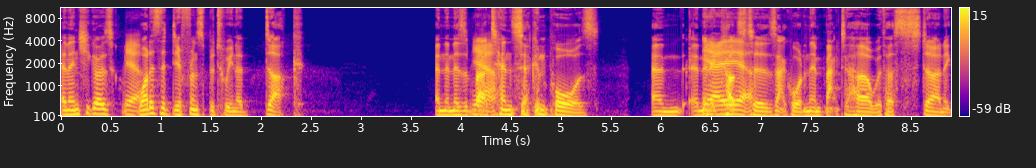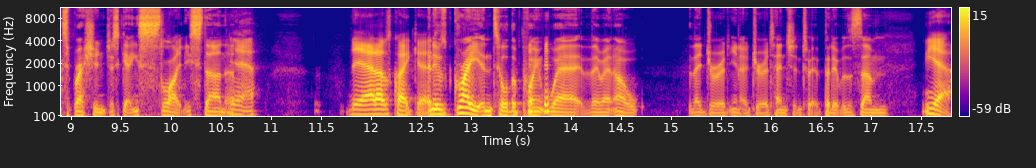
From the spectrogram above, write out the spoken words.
and then she goes, Yeah. "What is the difference between a duck?" And then there's about Yeah. a 10 second pause. And, and then it cuts to Zack Ward and then back to her with her stern expression just getting slightly sterner. Yeah. Yeah, that was quite good. And it was great until the point where they went, oh, they drew you know drew attention to it. But it was um yeah.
